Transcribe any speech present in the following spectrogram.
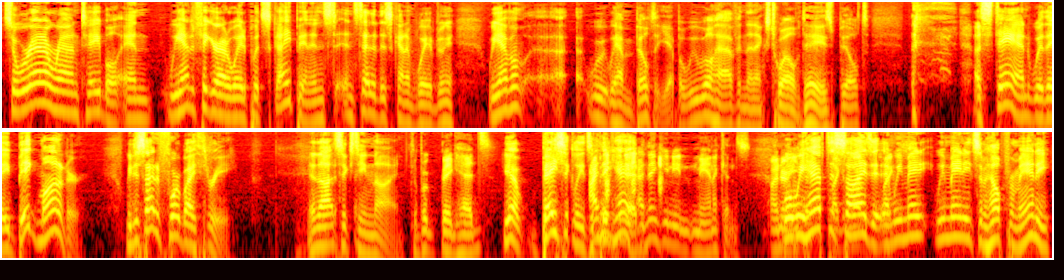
so we're at a round table and we had to figure out a way to put Skype in inst- instead of this kind of way of doing it. We haven't uh, we we haven't built it yet, but we will have in the next 12 days built a stand with a big monitor. We decided 4 by 3 and not 16.9. To put big heads. Yeah, basically it's a I big think you head. need- I think you need mannequins. Well, we have to Like- size it, and we may we may need some help from Andy.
